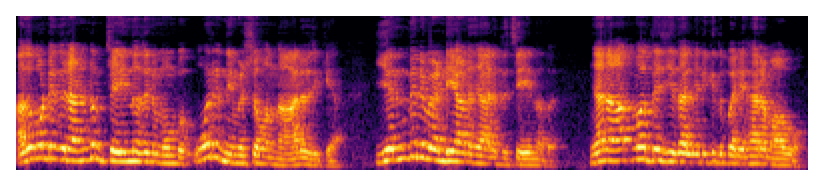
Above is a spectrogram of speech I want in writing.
അതുകൊണ്ട് ഇത് രണ്ടും ചെയ്യുന്നതിന് മുമ്പ് ഒരു നിമിഷം ഒന്ന് ആലോചിക്കുക. എന്തിനു വേണ്ടിയാണ് ഞാനിത് ചെയ്യുന്നത്? ഞാൻ ആത്മഹത്യ ചെയ്താൽ എനിക്കിത് പരിഹാരമാവോ?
